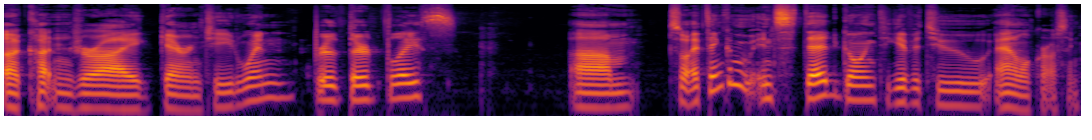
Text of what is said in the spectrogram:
a cut and dry guaranteed win for third place. Um, so I think I'm instead going to give it to Animal Crossing.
